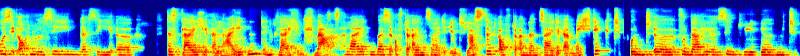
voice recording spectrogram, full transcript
wo sie auch nur sehen, dass sie äh, das gleiche erleiden, den gleichen Schmerz erleiden, was sie auf der einen Seite entlastet, auf der anderen Seite ermächtigt. Und äh, von daher sind wir mit,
